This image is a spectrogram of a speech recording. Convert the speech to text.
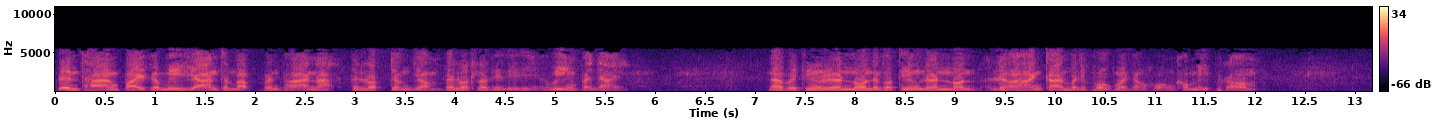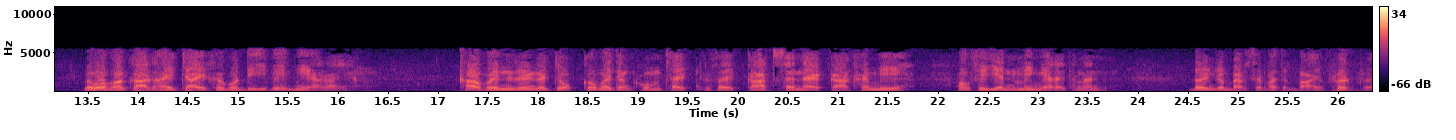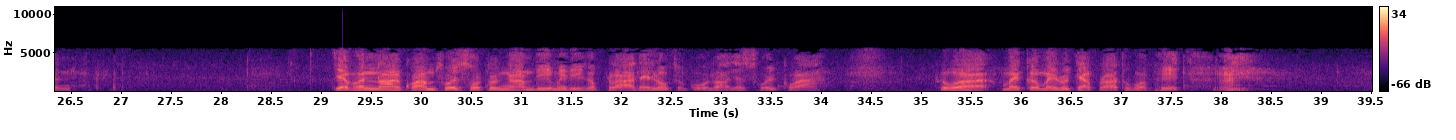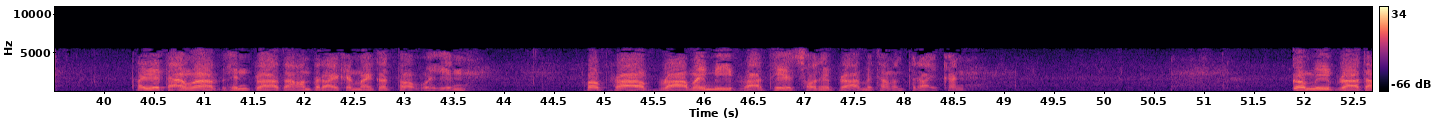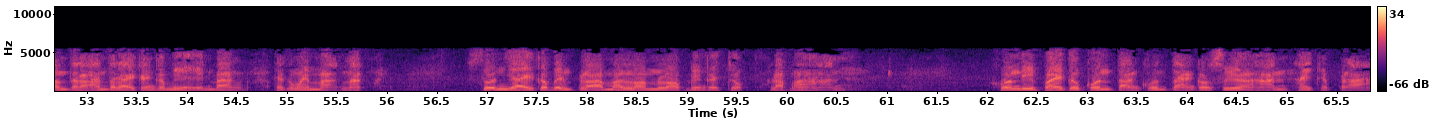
เป็นทางไปก็มียานสำหรับเป็นพาหนะ เป็นรถย่อมย่อมเป็นรถเราดีๆวิ่งไปได้แล้วไปถึงเรือนโน้นแล้วก็ถึงเรือนโน้นเรื่องอาหารการบริโภคไม่ต้องห่วงเขามีพร้อม ระบบอากาศให้ใจเขาก็ดีไปเห็นมีอะไร เข้าไปในเรือนกระจกก็ไม่ต้องคลุมใส่ใส่ก๊าซใส่ในอากาศให้มีออกซิเจนไม่มีอะไรทั้งนั้น เดินก็แบบสบายๆเพลิดเพลินจะพัฒนาความสวยสดก็งามดีไม่ดีก็ปลาในโลกชมพูเราอาจจะสวยกว่า เพราะว่าไม่ก็ไม่รู้จักปลาทุกประเภท ถ้าจะถามว่าเห็นปลาทางอันตรายกันไหมก็ตอบว่าเห็น เพราะปลาปลาไม่มีพระเทศสอนให้ปลาไม่ทำอันตรายกัน ก็มีปลาทำอันตรายกันก็มีเห็นบ้าง แต่ก็ไม่มากนัก ส่วนใหญ่ก็เป็นปลามาล้อมรอบเรือนกระจกรับอาหาร คนที่ไปทุกคนต่างคนต่างก็ซื้ออาหารให้กับปลา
